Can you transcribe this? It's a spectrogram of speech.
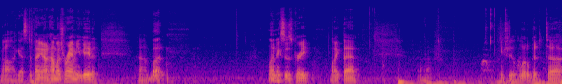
Well, I guess depending on how much RAM you gave it. Uh, but Linux is great like that. Uh, usually a little bit uh,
